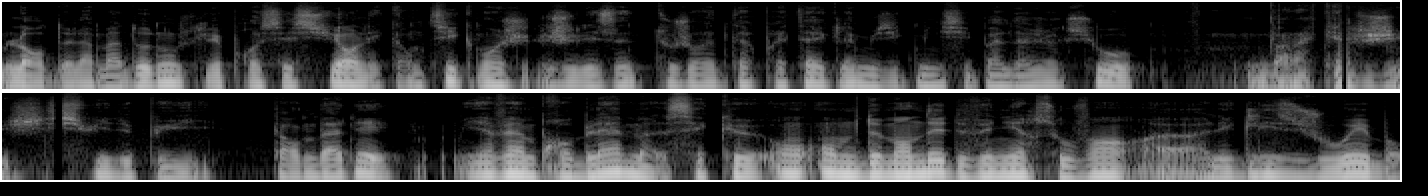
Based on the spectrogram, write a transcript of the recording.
lors de la Madonnuccia, les processions, les cantiques, moi, je, les ai toujours interprétés avec la musique municipale d'Ajaccio, dans laquelle j'y suis depuis tant d'années. Il y avait un problème, c'est que on, me demandait de venir souvent à l'église jouer. Bon,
